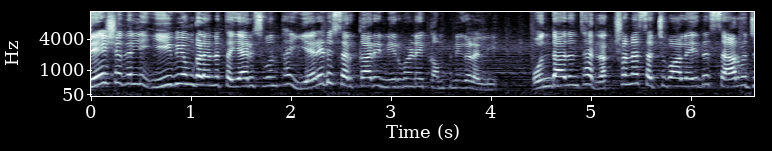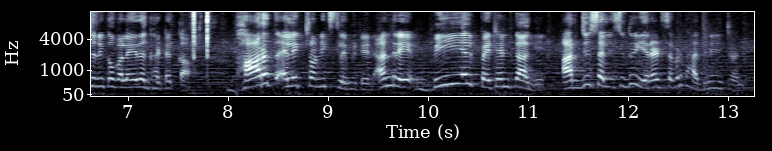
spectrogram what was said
ದೇಶದಲ್ಲಿ ಇವಿಎಂಗಳನ್ನು ತಯಾರಿಸುವಂತಹ ಎರಡು ಸರ್ಕಾರಿ ನಿರ್ವಹಣೆ ಕಂಪನಿಗಳಲ್ಲಿ ಒಂದಾದಂತಹ ರಕ್ಷಣಾ ಸಚಿವಾಲಯದ ಸಾರ್ವಜನಿಕ ವಲಯದ ಘಟಕ ಭಾರತ್ ಎಲೆಕ್ಟ್ರಾನಿಕ್ಸ್ ಲಿಮಿಟೆಡ್ ಅಂದ್ರೆ ಬಿಎಲ್ ಪೇಟೆಂಟ್ಗಾಗಿ ಅರ್ಜಿ ಸಲ್ಲಿಸಿದ್ದು ಎರಡ್ ಸಾವಿರದ ಹದಿನೆಂಟರಲ್ಲಿ.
